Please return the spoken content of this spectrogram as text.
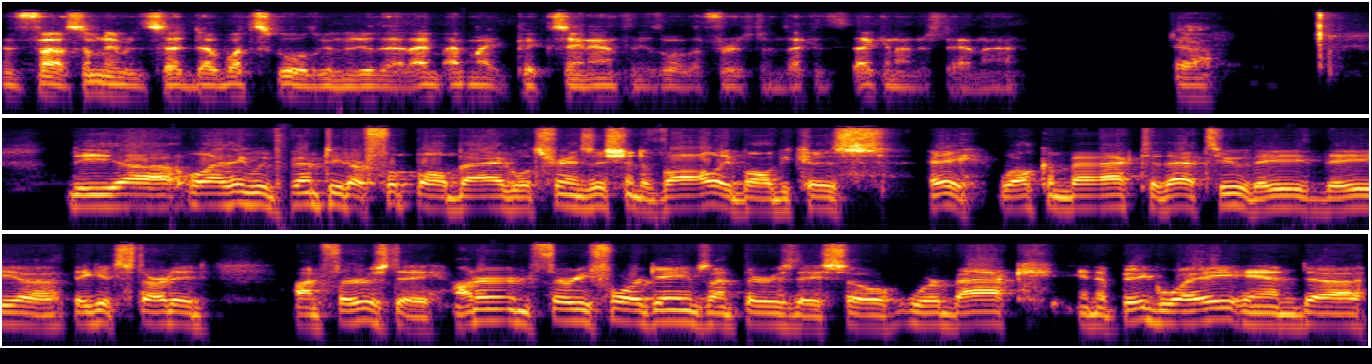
if uh, somebody would have said uh, what school is going to do that. I, I might pick St. Anthony as one of the first ones. I can I can understand that. Yeah. The uh, well, I think we've emptied our football bag. We'll transition to volleyball because hey, welcome back to that too. They they uh, they get started on Thursday. 134 games on Thursday, so we're back in a big way. And uh,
